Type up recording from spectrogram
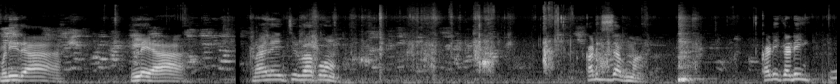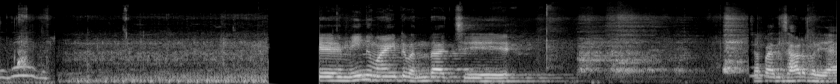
முடியுதா? இல்லையா? மேலே வச்சு பார்ப்போம். கடிச்சு சாப்பிடுமா? கடி கடி. மீன் வாங்கிட்டு வந்தாச்சு. சப்பாத்தி சாப்பிட போறியா?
